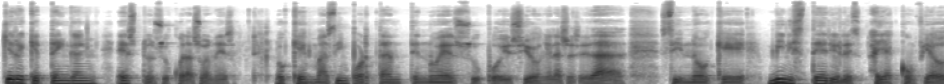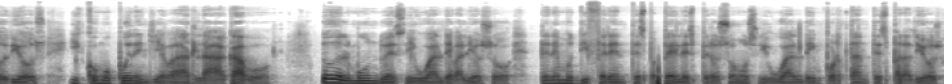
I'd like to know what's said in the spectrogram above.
Quiero que tengan esto en sus corazones. Lo que es más importante no es su posición en la sociedad, sino que ministerio les haya confiado Dios y cómo pueden llevarla a cabo. Todo el mundo es igual de valioso. Tenemos diferentes papeles, pero somos igual de importantes para Dios.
